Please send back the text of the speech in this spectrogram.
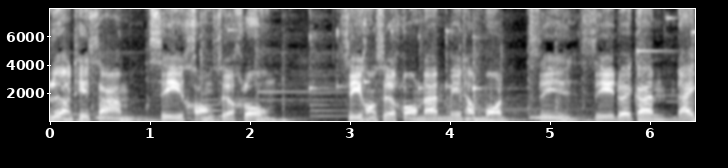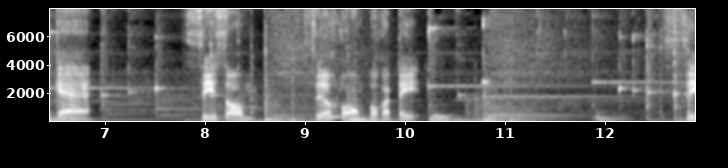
เรื่องที่ 3 สีของเสือโคร่ง สีของเสือโคร่งนั้นมีทั้งหมด4สีด้วยกันได้แก่ สีส้ม เสือโคร่งปกติ สี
